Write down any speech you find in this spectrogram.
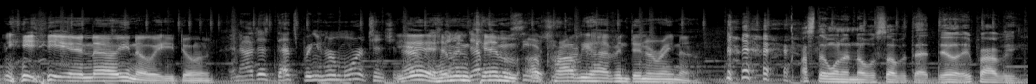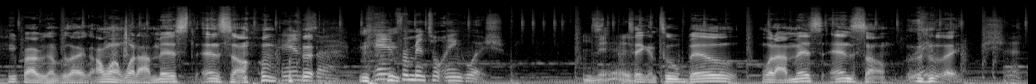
you know, he know what he doing. And I just that's bringing her more attention. Yeah, everybody's him and Kim are probably having dinner right now. I still want to know what's up with that deal. They probably he probably gonna be like, I want what I missed and some. and some, and for mental anguish. Yeah. Taking two bill, what I miss and some. like Shit.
